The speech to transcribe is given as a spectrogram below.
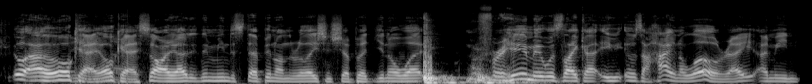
Oh, okay, Yeah, okay. Sorry, I didn't mean to step in on the relationship, but you know what? For him, it was like a it was a high and a low, right? I mean,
